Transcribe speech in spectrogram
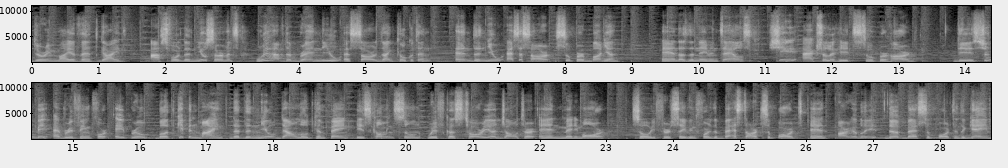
during my event guide. As for the new servants, we have the brand new SR Daikokuten and the new SSR Super Bunyan. And as the name entails, she actually hits super hard. This should be everything for April, but keep in mind that the new download campaign is coming soon with Castoria, Jalter and many more. So if you're saving for the best art support and arguably the best support in the game,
